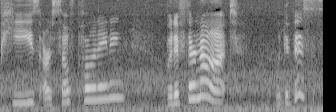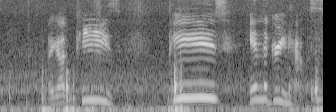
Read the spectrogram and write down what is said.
peas are self-pollinating, but if they're not, look at this. I got peas, peas in the greenhouse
